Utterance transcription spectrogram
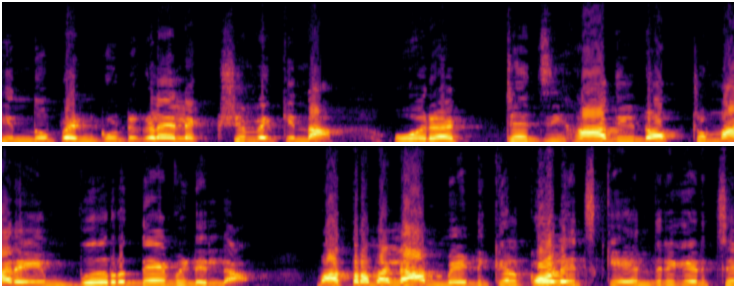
ഹിന്ദു പെൺകുട്ടികളെ ലക്ഷ്യം വെക്കുന്ന ഒരൊറ്റ ജിഹാദി ഡോക്ടർമാരെയും വെറുതെ വിടില്ല. മാത്രമല്ല മെഡിക്കൽ കോളേജ് കേന്ദ്രീകരിച്ച്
